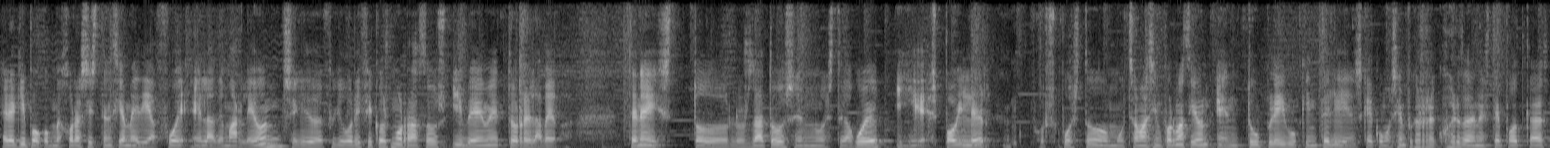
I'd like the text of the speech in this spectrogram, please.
el equipo con mejor asistencia media fue el Ademar León, seguido de Frigoríficos Morrazos y BM Torrelavega. Tenéis todos los datos en nuestra web y spoiler, por supuesto, mucha más información en tu Playbook Intelligence, que como siempre os recuerdo en este podcast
